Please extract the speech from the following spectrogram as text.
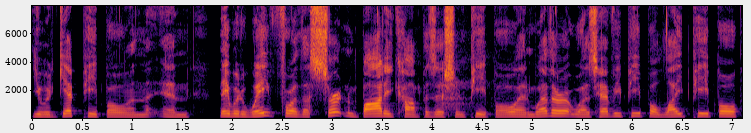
You would get people and and they would wait for the certain body composition people and whether it was heavy people, light people,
